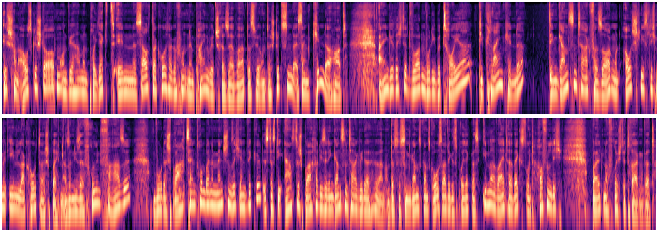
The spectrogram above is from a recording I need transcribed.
ist schon ausgestorben. Und wir haben ein Projekt in South Dakota gefunden, im Pine Ridge Reservat, das wir unterstützen da ist ein Kinderhort eingerichtet worden, wo die Betreuer die Kleinkinder den ganzen Tag versorgen und ausschließlich mit ihnen Lakota sprechen. Also in dieser frühen Phase, wo das Sprachzentrum bei einem Menschen sich entwickelt, ist das die erste Sprache, die sie den ganzen Tag wieder hören. Und das ist ein ganz, ganz großartiges Projekt, was immer weiter wächst und hoffentlich bald noch Früchte tragen wird.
